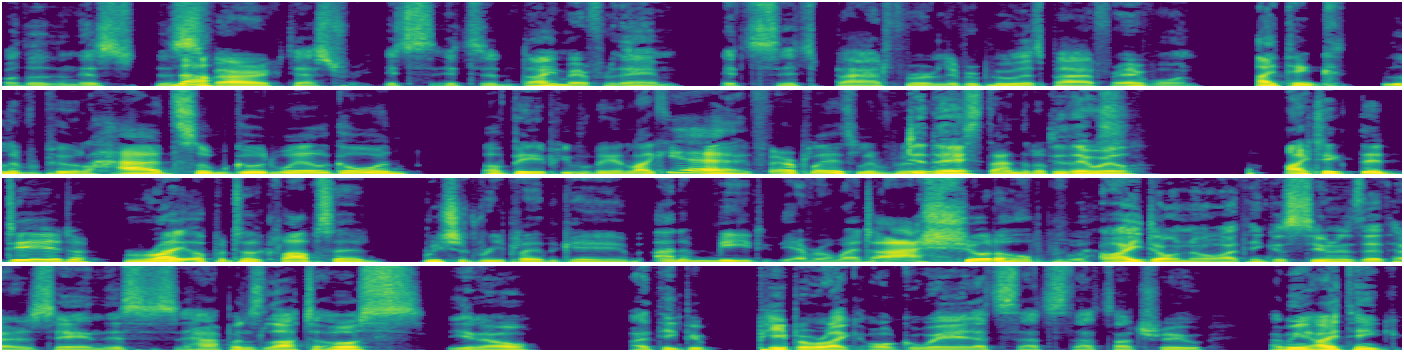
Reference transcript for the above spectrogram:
other than this this No. VAR catastrophe. It's it's a nightmare for them. It's it's bad for Liverpool. It's bad for everyone. I think Liverpool had some goodwill going of being people being like, "Yeah, fair play to Liverpool." Did they? stand it up? Did they will? I think they did right up until Klopp said we should replay the game, and immediately everyone went, "Ah, shut up." I don't know. I think as soon as they started saying this happens a lot to us, you know, I think pe- people were like, "Oh, go away." That's that's that's not true. I mean, I think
